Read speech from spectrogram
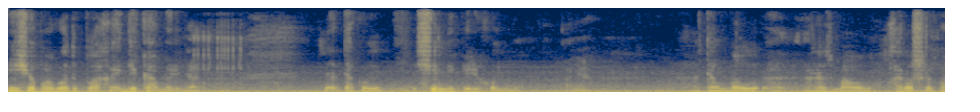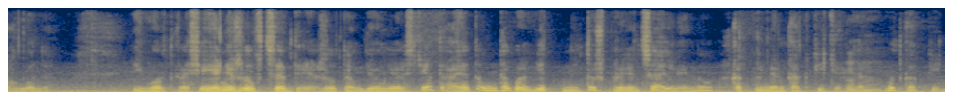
Еще погода плохая, декабрь, да. Да, Такой сильный переход был. Понятно. А там был э, разбал, хорошая погода. И город красивый. Я не жил в центре, я жил там, где университет, а это он такой вид не то что провинциальный, но как примерно как Питер, да? Вот как Питер.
